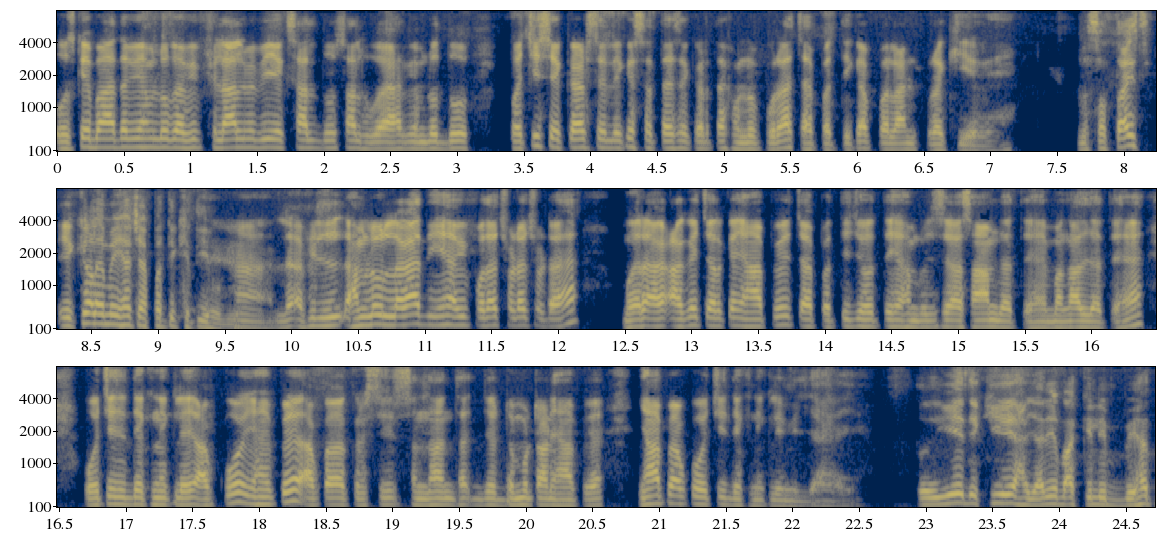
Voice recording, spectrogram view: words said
उसके बाद अभी हम लोग अभी फ़िलहाल में भी एक साल, दो साल हुआ है। अभी हम लोग दो, पच्चीस एकड़ से लेकर सत्ताईस एकड़ तक हम लोग पूरा चाय पत्ती का प्लांट पूरा किए हुए हैं। सत्ताईस एकड़ में यहाँ चाय पत्ती खेती होगी। हाँ अभी हम लोग लगा दिए हैं अभी पौधा छोटा छोटा है मगर आगे चल के यहाँ पे चाय पत्ती जो होते हैं हम लोग जैसे आसाम जाते हैं बंगाल जाते हैं वो चीज़ देखने के लिए आपको यहाँ पे आपका कृषि संधान जो डमोटाण यहाँ पे है यहाँ पे आपको वो चीज़ देखने के लिए मिल जाएगा ये। तो ये देखिए हजारीबाग के लिए बेहद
